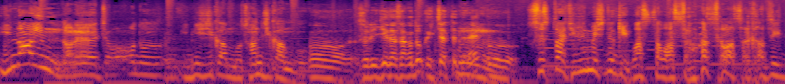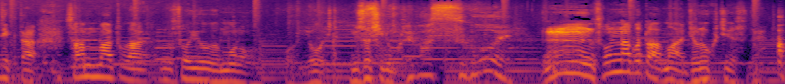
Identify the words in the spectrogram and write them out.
いないんだね。ちょうど2時間も3時間も。うん、それ池田さんがどっか行っちゃっててね、うんうん。そしたら昼飯時わっさわっさわっさわっさ担いできたらサンマとかそういうものを用意して味噌汁も。これはすごいうんそんなことはまあ序の口ですね。あ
